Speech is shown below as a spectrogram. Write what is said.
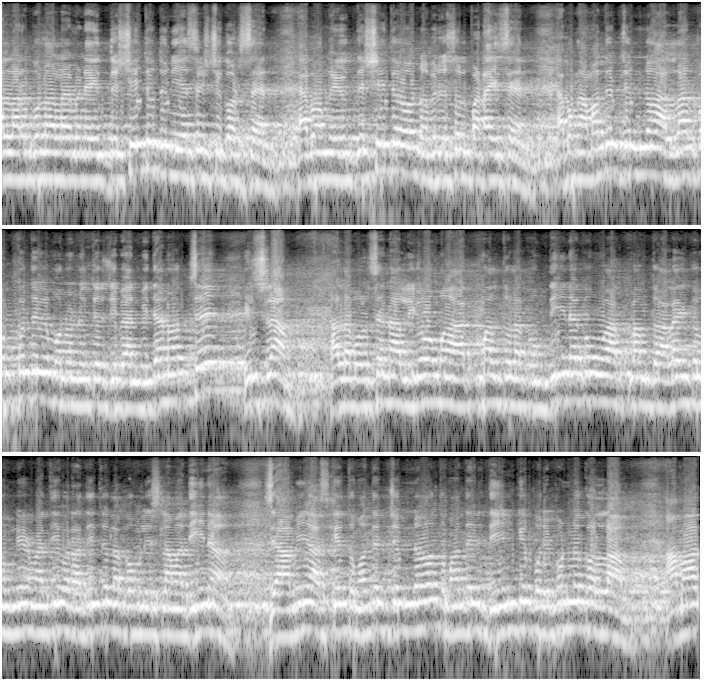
আল্লাহ রবুল আলমেন এই উদ্দেশ্যেই তো দুনিয়া সৃষ্টি করছেন এবং এই উদ্দেশ্যেই তো নবী রসুল পাঠাইছেন। এবং আমাদের জন্য আল্লাহর পক্ষ থেকে মনোনীত জীবন বিধান হচ্ছে ইসলাম। আল্লাহ বলছেন আকমাল তুলাকুম দিন আকুম আকমাম তো আলাই নির্মাতি ও ইসলামা দিনা। যে আমি আজকে তোমাদের জন্য তোমাদের দিনকে পরিপূর্ণ করলাম, আমার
